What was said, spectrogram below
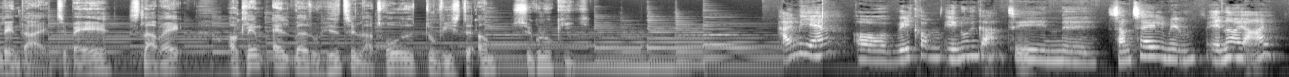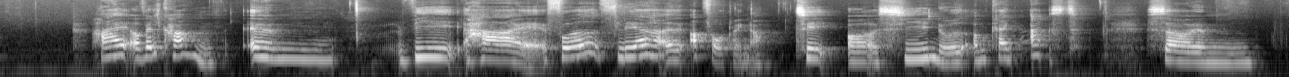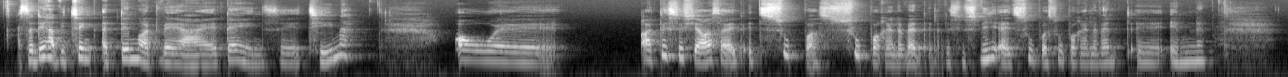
Læn dig tilbage, slap af og glem alt, hvad du hidtil har troet, du vidste om psykologi. Hej med jer, og velkommen endnu en gang til en øh, samtale mellem Anne og jeg. Hej og velkommen. Øhm, vi har øh, fået flere øh, opfordringer til at sige noget omkring angst. Så, øhm, så det har vi tænkt, at det måtte være øh, dagens øh, tema. Og, øh, og det synes jeg også er et, et super, super relevant, eller det synes vi er et super, super relevant øh, emne.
